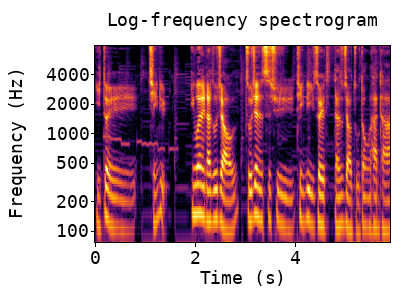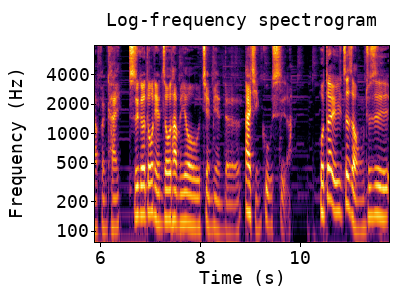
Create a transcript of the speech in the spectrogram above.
一对情侣，因为男主角逐渐失去听力，所以男主角主动和他分开。时隔多年之后，他们又见面的爱情故事啊。我对于这种就是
